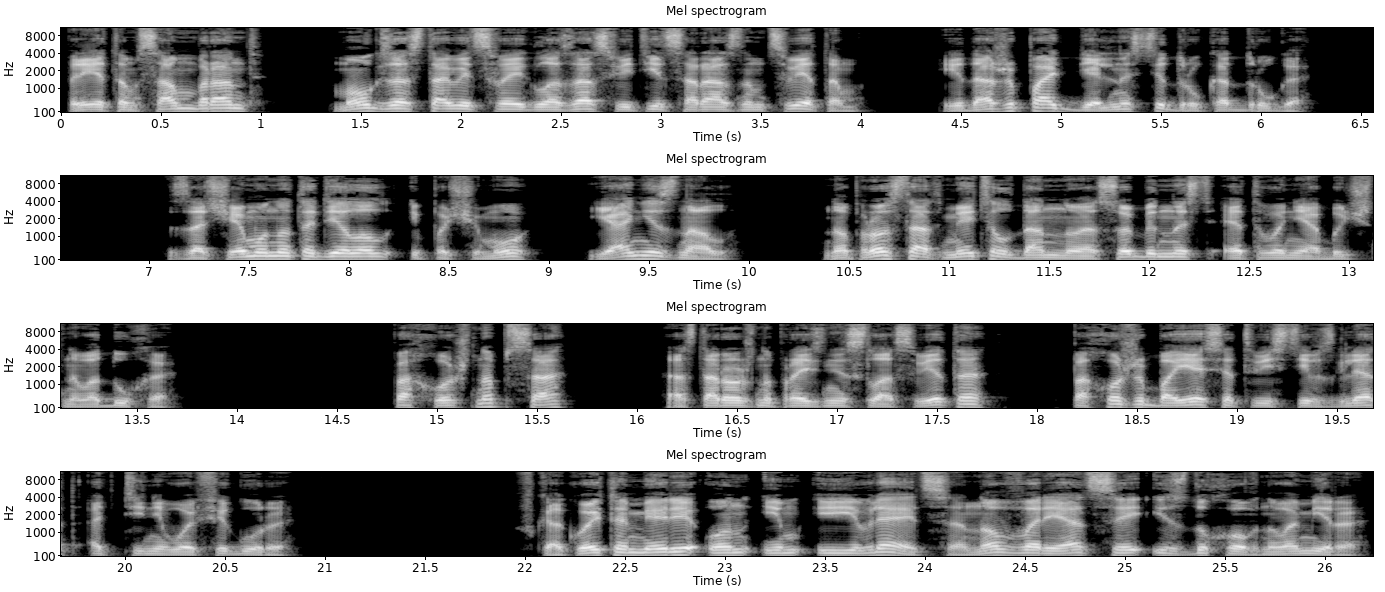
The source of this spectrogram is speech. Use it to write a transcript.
При этом сам Бранд мог заставить свои глаза светиться разным цветом и даже по отдельности друг от друга. Зачем он это делал и почему, я не знал, но просто отметил данную особенность этого необычного духа. «Похож на пса», — осторожно произнесла Света, похоже, боясь отвести взгляд от теневой фигуры. В какой-то мере он им и является, но в вариации из духовного мира.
